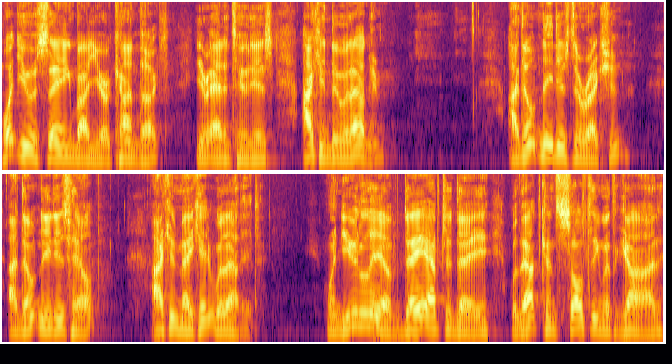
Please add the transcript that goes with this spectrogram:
what you are saying by your conduct, your attitude is, I can do without Him. I don't need His direction. I don't need His help. I can make it without it. When you live day after day without consulting with God,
